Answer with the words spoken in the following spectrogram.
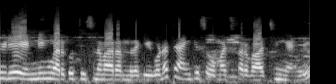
వీడియో ఎండింగ్ వరకు చూసిన వారందరికీ కూడా thank so much for watching అండి.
